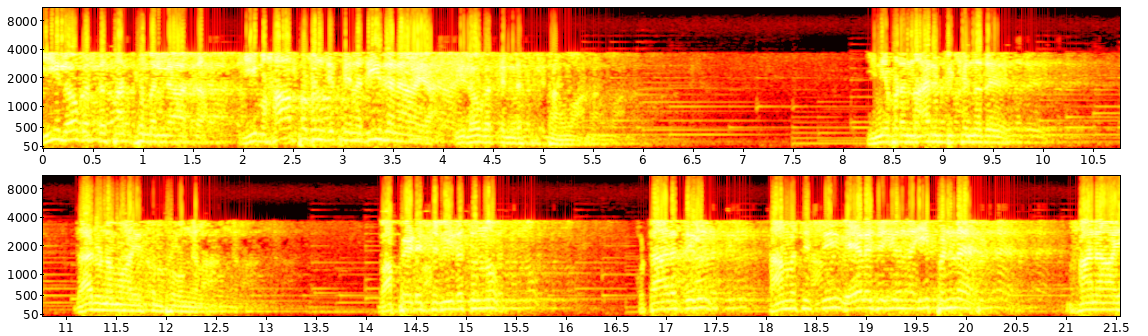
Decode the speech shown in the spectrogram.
ഈ ലോകത്ത് സാധ്യമല്ലാത്ത ഈ മഹാപ്രപഞ്ചത്തിന് അതീതനായ ഈ ലോകത്തിന്റെ സൃഷ്ടാവാണ്. ഇനി ഇവിടെ നിന്ന് ആരംഭിക്കുന്നത് ദാരുണമായ സംഭവങ്ങളാണ്. ബാപ്പയുടെ ചെവിയിലെത്തുന്നു കൊട്ടാരത്തിൽ താമസിച്ച് വേല ചെയ്യുന്ന ഈ പെണ്ണ് മഹാനായ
